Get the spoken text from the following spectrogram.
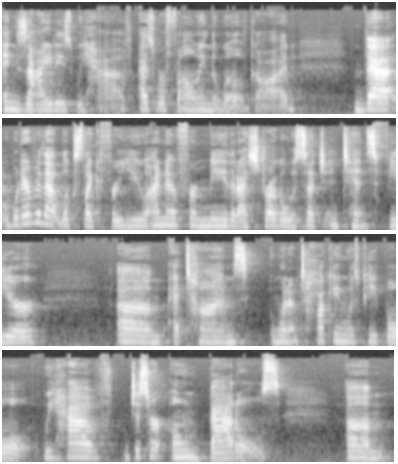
anxieties we have as we're following the will of God. That whatever that looks like for you, I know for me that I struggle with such intense fear um, at times when I'm talking with people, we have just our own battles. Um,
